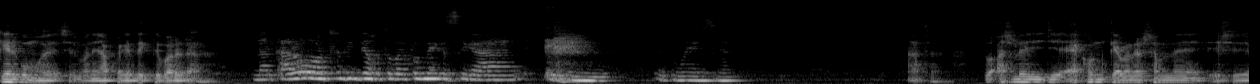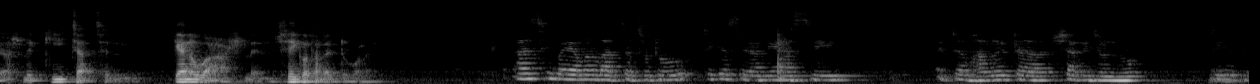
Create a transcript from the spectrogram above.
কীরকম হয়েছে? মানে আপনাকে দেখতে পারে না? না তারও অর্থ দিক দিয়ে হয়তো বা কমে গেছে গা। এরকম হয়ে গেছে গা। আচ্ছা তো আসলে এই যে এখন ক্যামেরার সামনে এসে আসলে কি চাচ্ছেন? কেন বা আসলেন? সেই কথাটা একটু বলেন। আসছি ভাই আমার বাচ্চা ছোট ঠিক আছে? আমি আসছি একটা ভালো একটা স্বামীর জন্য ঠিক আছে?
